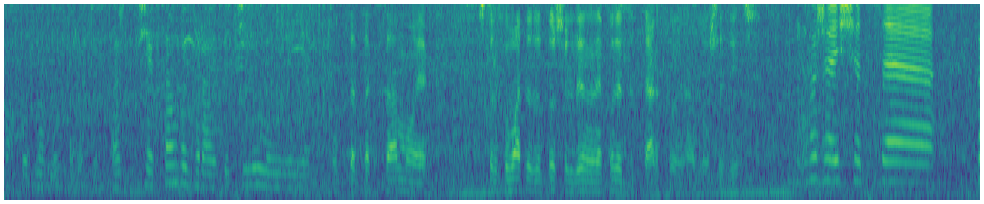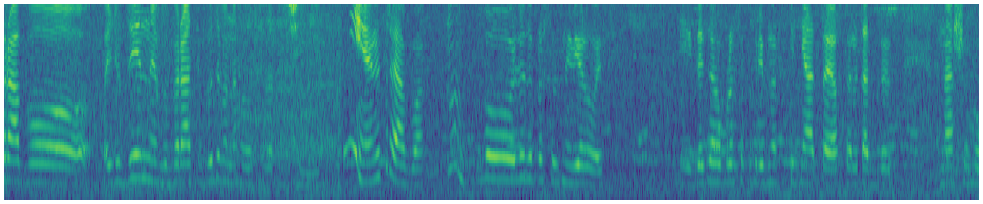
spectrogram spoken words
поход на выборы. То есть каждый человек сам выбирает, идти ему или нет. Це так само, як штрафувати за те, що людина не ходить до церкви або щось інше. Вважаю, що це право людини вибирати, буде вона голосувати чи ні. Ні, не треба. Ну, бо люди просто зневірились. І для цього просто потрібно підняти авторитет нашого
